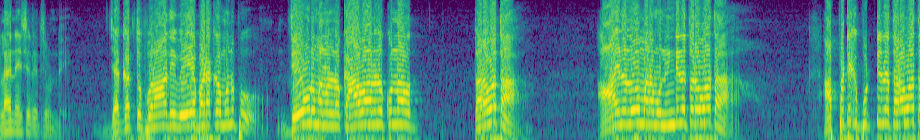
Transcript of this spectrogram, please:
ప్లాన్ వేసేటట్టు చూడండి. జగత్తు పునాది వేయబడక మునుపు దేవుడు మనల్ని కావాలనుకున్న తర్వాత ఆయనలో మనము నిండిన తరువాత అప్పటికి పుట్టిన తర్వాత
